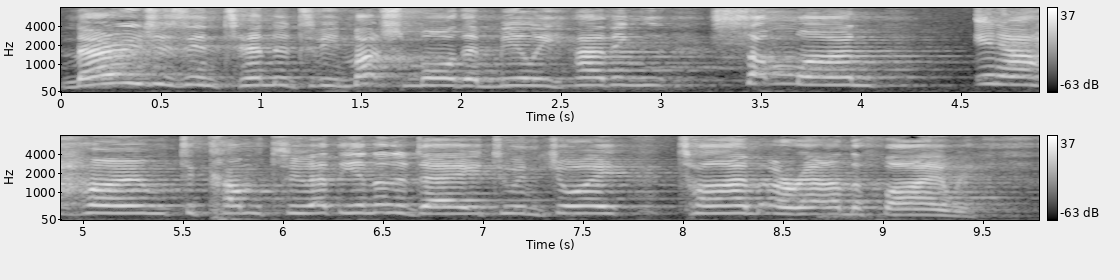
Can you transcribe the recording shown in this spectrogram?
Marriage is intended to be much more than merely having someone in our home to come to at the end of the day to enjoy time around the fire with.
